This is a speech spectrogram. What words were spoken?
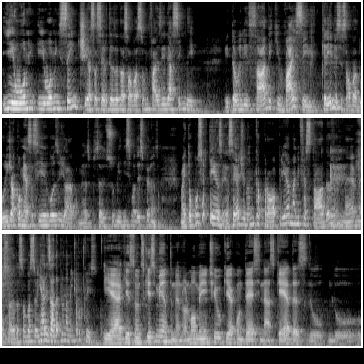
E o homem, e o homem sente essa certeza da salvação e faz ele ascender. Então ele sabe que vai ser, ele crê nesse Salvador e já começa a se regozijar, começa a precisar de subida em cima da esperança. Mas então, com certeza, essa é a dinâmica própria manifestada né, na história da salvação e realizada plenamente por Cristo. E é a questão de esquecimento, né? Normalmente o que acontece nas quedas do, do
